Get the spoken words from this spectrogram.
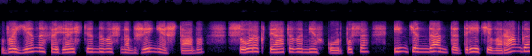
военно-хозяйственного снабжения штаба 45-го мехкорпуса интенданта третьего ранга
